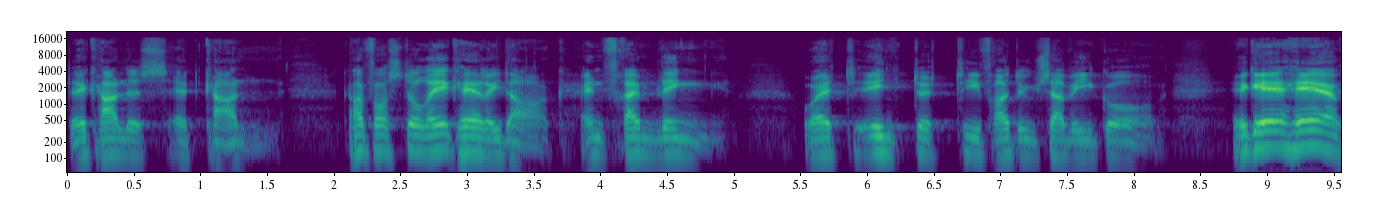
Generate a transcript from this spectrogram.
Det kalles et kall. Hva forstår jeg her i dag? En fremling og et intet ifra Dusavika. Jeg er her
